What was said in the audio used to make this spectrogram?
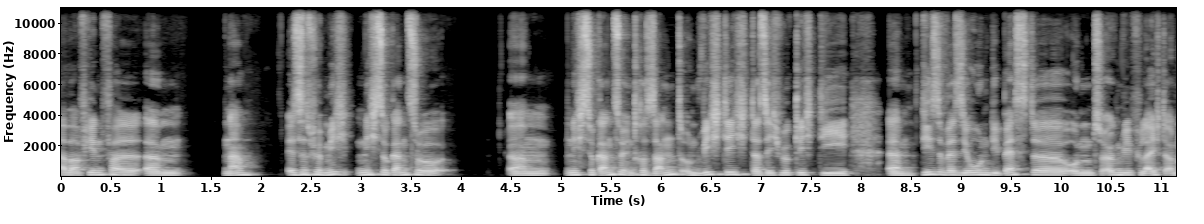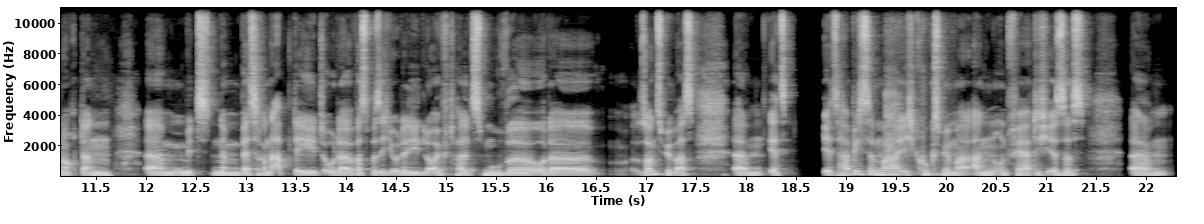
Aber auf jeden Fall, ähm, na, ist es für mich nicht so ganz so ähm, nicht so ganz so interessant und wichtig, dass ich wirklich die ähm, diese Version die beste und irgendwie vielleicht auch noch dann ähm, mit einem besseren Update oder was weiß ich oder die läuft halt smoother oder sonst wie was. Ähm, jetzt jetzt habe ich sie mal, ich guck's mir mal an und fertig ist es. Ähm,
